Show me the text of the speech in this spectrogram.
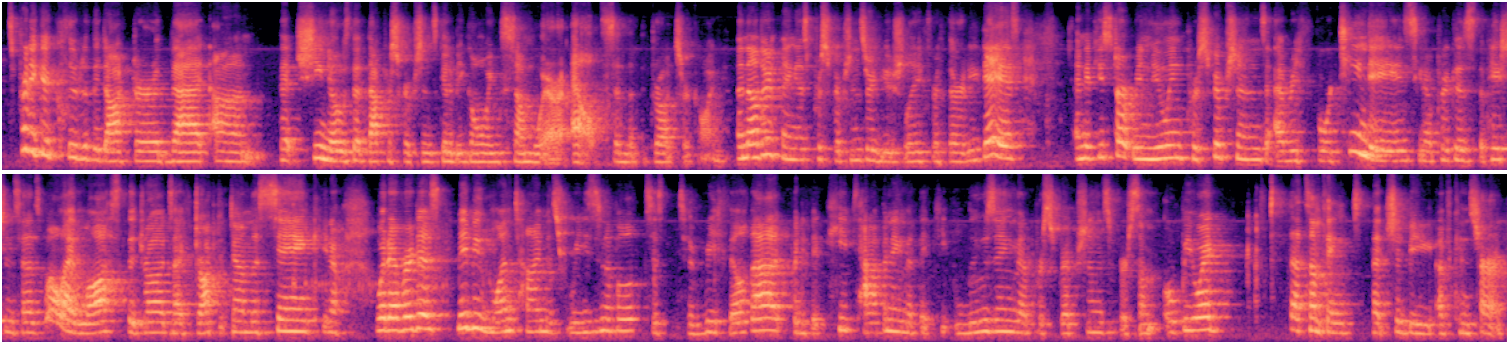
It's a pretty good clue to the doctor that um, that she knows that that prescription is going to be going somewhere else and that the drugs are going. Another thing is prescriptions are usually for 30 days and if you start renewing prescriptions every 14 days, you know, because the patient says, well, I lost the drugs, I've dropped it down the sink, you know, whatever it is, maybe one time is reasonable to, to refill that. But if it keeps happening that they keep losing their prescriptions for some opioid, that's something that should be of concern.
